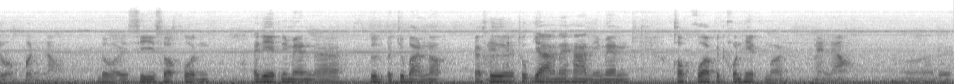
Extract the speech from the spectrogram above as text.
ตัวคนเนาะโดยซีสวคนไอเดฟนี่แมนอ่ารุ่นปัจจุบันเนาะก็คือทุกอย่างในห้านนี่แมนครอบครัวเป็นคนเฮ็ดหมดแม่นแล้ว อ๋อโดย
